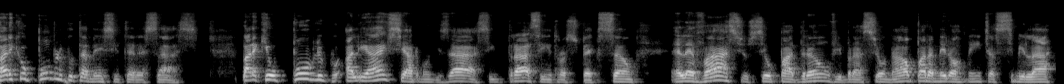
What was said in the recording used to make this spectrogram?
para que o público também se interessasse, para que o público, aliás, se harmonizasse, entrasse em introspecção, elevasse o seu padrão vibracional para melhormente assimilar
